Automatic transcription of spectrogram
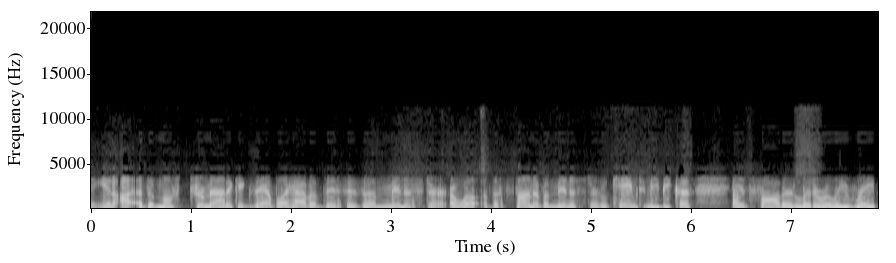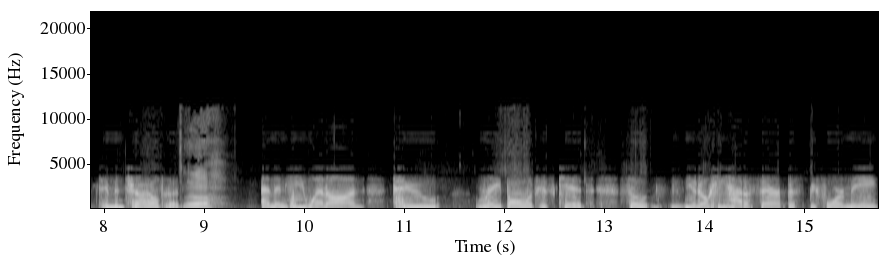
you know, I, the most dramatic example I have of this is a minister, uh, well, the son of a minister who came to me because his father literally raped him in childhood. Ugh. And then he went on to rape all of his kids. So, you know, he had a therapist before me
